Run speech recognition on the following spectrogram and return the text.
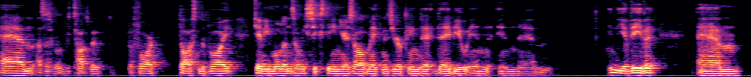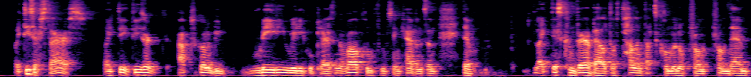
um, as we talked about before, Dawson Devoy, Jamie Mullins, only 16 years old, making his European de- debut in in um, in the Aviva. Um, like these are stars. Like they, these are going to be really, really good players, and they've all come from St. Kevin's, and they've like this conveyor belt of talent that's coming up from from them.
